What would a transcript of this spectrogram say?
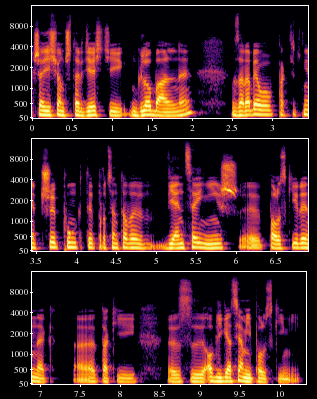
60-40 globalny zarabiał praktycznie 3 punkty procentowe więcej niż polski rynek, taki z obligacjami polskimi.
